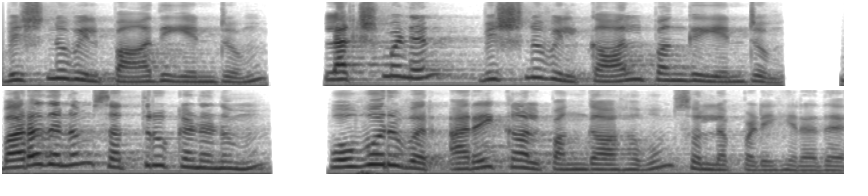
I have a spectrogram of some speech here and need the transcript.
விஷ்ணுவில் பாதி என்றும் லக்ஷ்மணன் விஷ்ணுவில் கால் பங்கு என்றும் பரதனும் சத்ருக்கணனும் ஒவ்வொருவர் அரைக்கால் பங்காகவும் சொல்லப்படுகிறது.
